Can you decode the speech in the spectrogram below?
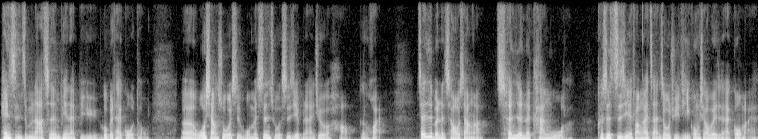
？Hans，你怎么拿成人片来比喻？会不会太过头？呃，我想说的是，我们身处的世界本来就有好跟坏。在日本的超商啊，成人的刊物啊。可是直接放在展售区，提供消费者来购买啊！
